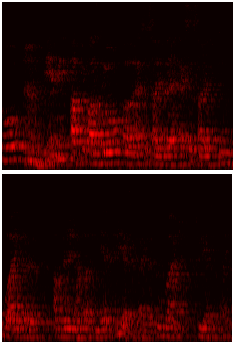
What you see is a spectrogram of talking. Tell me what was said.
तो ये थी आपके पास जो एक्सरसाइज है एक्सरसाइज टू पॉइंट हमने यहाँ पर की है थ्री एक्सरसाइज है two point three exercise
